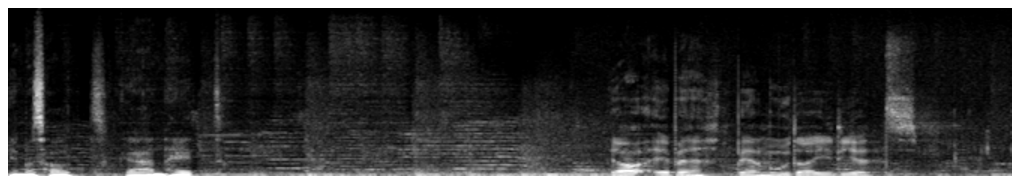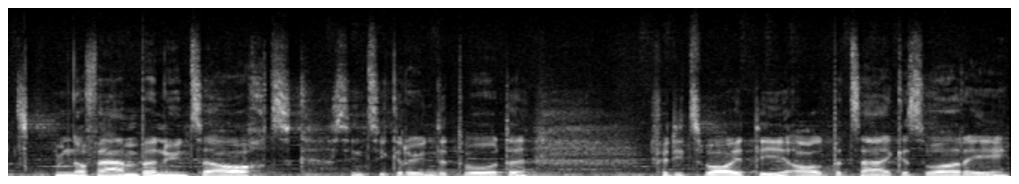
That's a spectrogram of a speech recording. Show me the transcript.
wie man es halt gerne hat. Ja, eben Bermuda Idiots. Im November 1980 sind sie gegründet worden für die zweite Alpenzeiger Soiree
